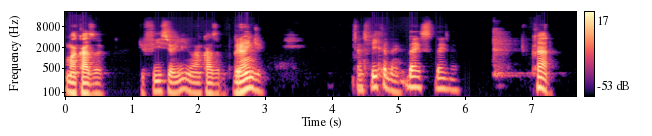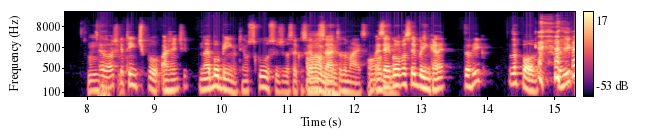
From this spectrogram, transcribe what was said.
uma casa difícil aí, não é uma casa grande. Quanto fica, Dani? 10, 10 mil. Cara. hum, É lógico que tem, tipo, a gente não é bobinho, tem os custos de você conseguir anunciar e tudo mais. Mas óbvio. é igual você brinca, né? Tô rico, tô pobre. Tô rico,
